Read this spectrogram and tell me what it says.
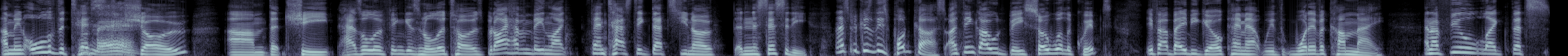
I mean, all of the tests man. show um, that she has all her fingers and all her toes, but I haven't been like, fantastic, that's, you know, a necessity. And that's because of this podcast. I think I would be so well equipped if our baby girl came out with whatever come may. And I feel like that's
